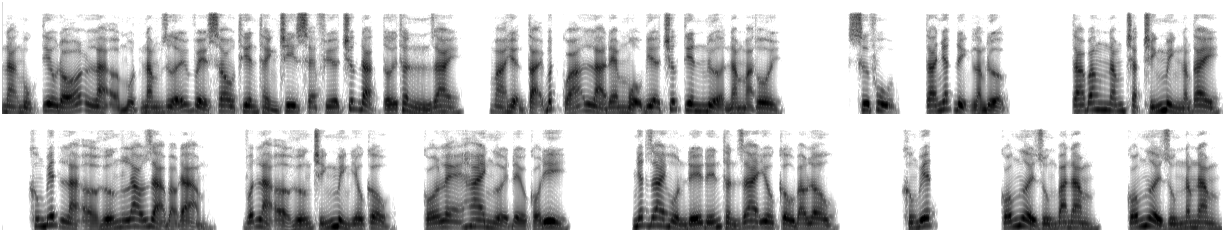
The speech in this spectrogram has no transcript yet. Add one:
nàng mục tiêu đó là ở một năm rưỡi về sau thiên thành chi sẽ phía trước đạt tới thần giai, mà hiện tại bất quá là đem mộ bia trước tiên nửa năm mà thôi. Sư phụ, ta nhất định làm được. ta băng nắm chặt chính mình nắm tay, không biết là ở hướng lao giả bảo đảm, vẫn là ở hướng chính mình yêu cầu, có lẽ hai người đều có đi. Nhất giai hồn đế đến thần giai yêu cầu bao lâu? Không biết. Có người dùng 3 năm, có người dùng 5 năm,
